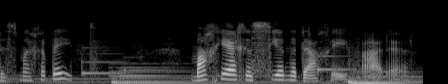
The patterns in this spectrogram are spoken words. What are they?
Dis my gebed. Mag jy 'n geseënde dag hê, Vader.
